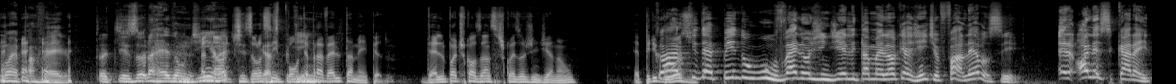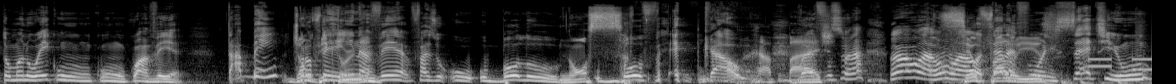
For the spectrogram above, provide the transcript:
não é pra velho. Tua Tesoura redondinha, não, né? tesoura sem ponta é pra velho também, Pedro. Velho não pode usando essas coisas hoje em dia, não. É perigoso. Claro que depende. O velho hoje em dia ele tá melhor que a gente. Eu falei a você. É, Olha esse cara aí tomando whey com, com, com aveia. Tá bem. John Proteína, Victor, né? aveia, faz o, o, o bolo. Nossa. O bolo fecal. Vai Rapaz. funcionar. Vamos lá, vamos lá. Ó, telefone isso. 71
